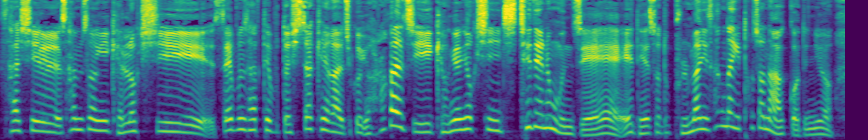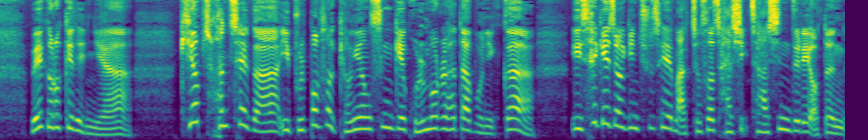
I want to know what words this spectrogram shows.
사실 삼성이 갤럭시 세븐 사태부터 시작해가지고 여러 가지 경영 혁신이 지체되는 문제에 대해서도 불만이 상당히 터져 나왔거든요. 왜 그렇게 됐냐? 기업 전체가 이 불법 경영 승계 골몰을 하다 보니까 이 세계적인 추세에 맞춰서 자식 자신들의 어떤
